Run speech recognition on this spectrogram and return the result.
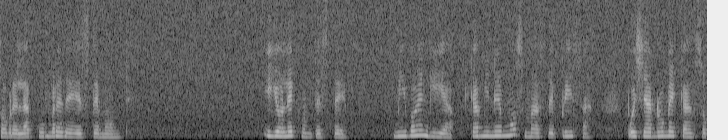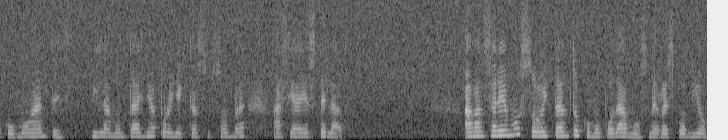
sobre la cumbre de este monte. Y yo le contesté, mi buen guía, caminemos más deprisa, pues ya no me canso como antes, y la montaña proyecta su sombra hacia este lado. Avanzaremos hoy tanto como podamos, me respondió,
